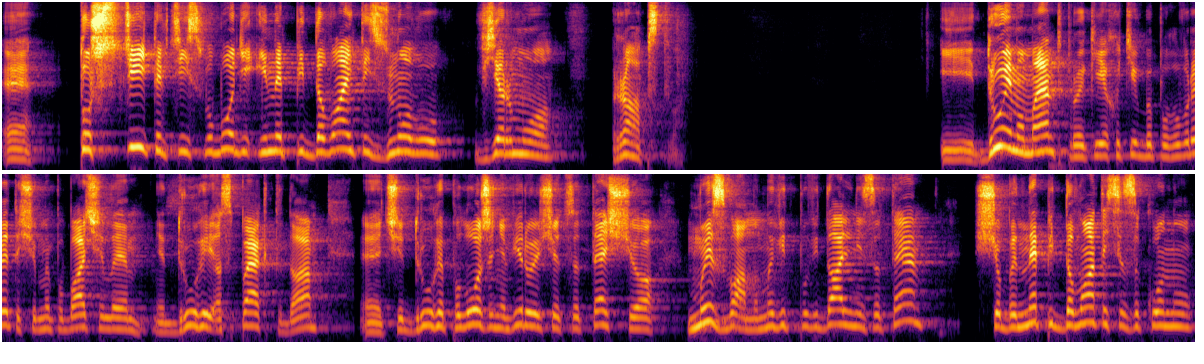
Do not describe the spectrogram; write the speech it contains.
«Е, тож стійте в цій свободі і не піддавайтесь знову в ярмо рабства. І другий момент, про який я хотів би поговорити, щоб ми побачили е, другий аспект, да, е, чи друге положення віруючи, це те, що ми з вами ми відповідальні за те, щоб не піддаватися закону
